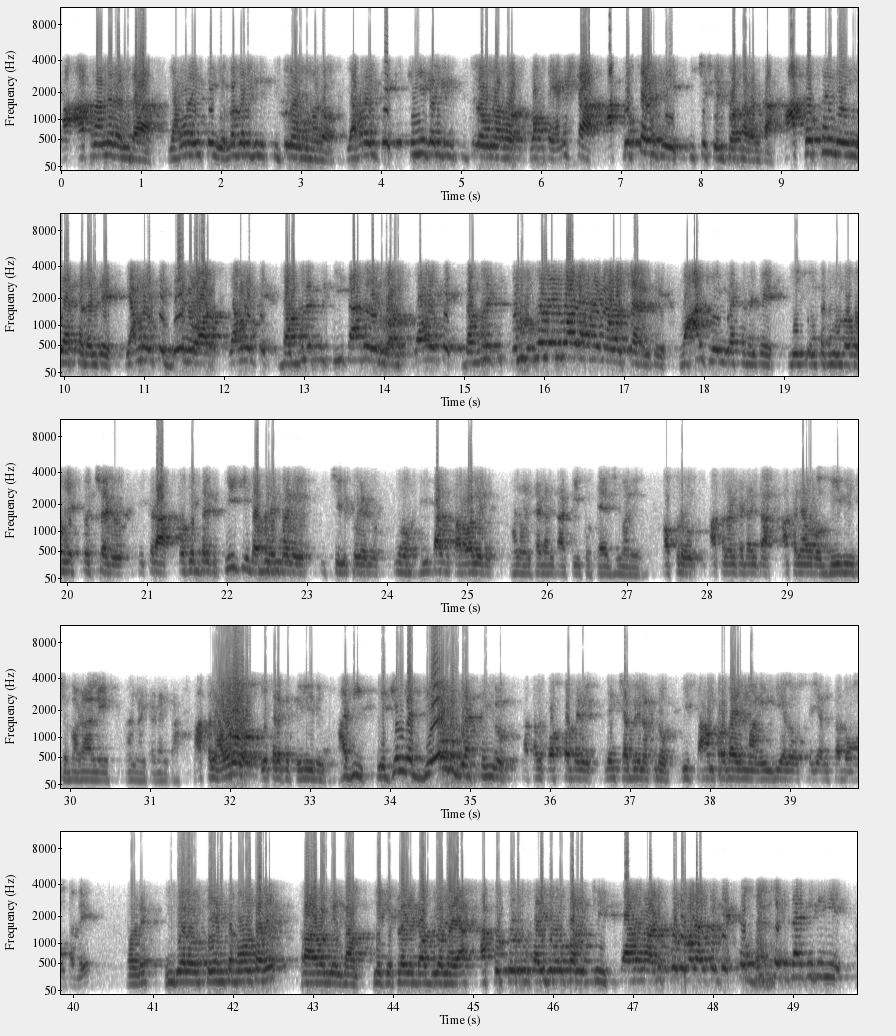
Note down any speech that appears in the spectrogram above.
ఆ- అతను అన్నాడంట ఎవరైతే ఇవ్వగలిగిన స్థితిలో ఉన్నారో ఎవరైతే చేయగలిగిన స్థితిలో ఉన్నారో ఒక ఎక్స్ట్రా ఆ కొట్టానికి ఇచ్చేసి వెళ్ళిపోతారంట. ఆ కొట్టాన్ని ఏం చేస్తాడంటే ఎవరైతే పేదవారు ఎవరైతే డబ్బులెత్తి టీ తాగలేని వారు ఎవరైతే డబ్బులెత్తి కొనుక్కోలేని వారు ఎవరైనా వచ్చారంటే వారికి ఏం చేస్తాడంటే మీకు ఇంతకు ముందు ఒక వ్యక్తి వచ్చాడు ఇక్కడ ఒక ఇద్దరికి టీకి డబ్బులు ఇమ్మని ఇచ్చి వెళ్ళిపోయాడు నువ్వు ఒక టీ పర్వాలేదు అని అంటాడంట ఆ టీ కొట్టే యజమాని. అప్పుడు అతను అంటాడంట అతను ఎవరో దీవించబడాలి అని అంటాడంట. అతను ఎవరో ఇతనికి తెలియదు అది నిజంగా దేవుడు బ్లెస్సింగ్. అతనికి వస్తుందని నేను చదివినప్పుడు ఈ సాంప్రదాయం మన ఇండియాలో వస్తే ఎంత బాగుంటది? చూడండి ఇండియాలో వస్తే ఎంత బాగుంటది? ప్రారంభిద్దాం మీకు ఎప్పుడైనా డబ్బులు ఉన్నాయా? ఆ కుట్టూరు ఐదు రూపాయలు ఇచ్చి ఎవరైనా అడుక్కొని వాళ్ళు "ఓ బిస్కెట్ ప్యాకెట్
